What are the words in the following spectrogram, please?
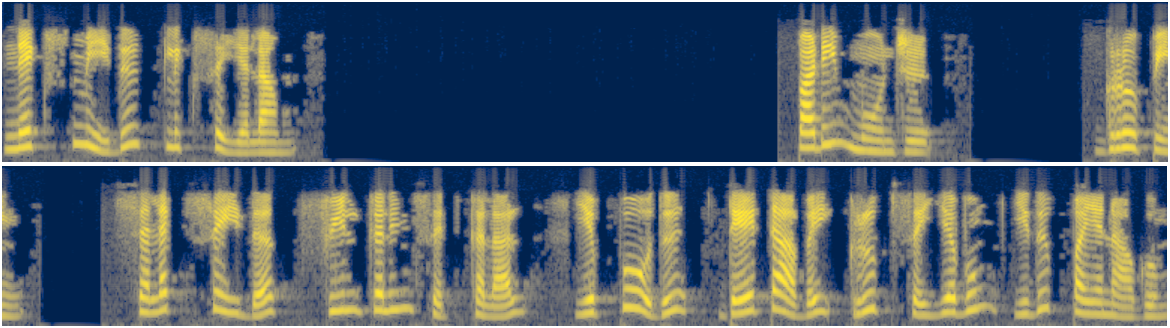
நெக்ஸ்ட் மீது கிளிக் செய்யலாம். படி 3 குரூப்பிங் செலக்ட் செய்த பீல்ட் களின் செட் களால் எப்போது டேட்டா ஐ குரூப் செய்யவும் இது பயனாகும்.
